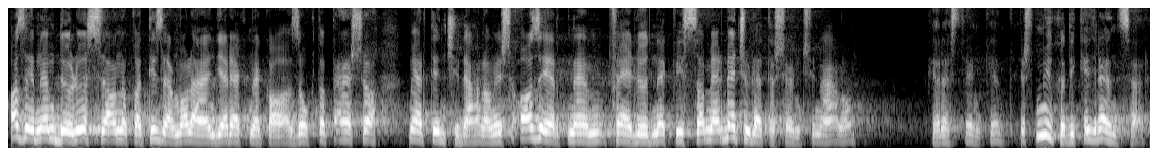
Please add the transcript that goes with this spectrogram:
Azért nem dől össze annak a tizenvalány gyereknek az oktatása, mert én csinálom, és azért nem fejlődnek vissza, mert becsületesen csinálom keresztényként. És működik egy rendszer.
